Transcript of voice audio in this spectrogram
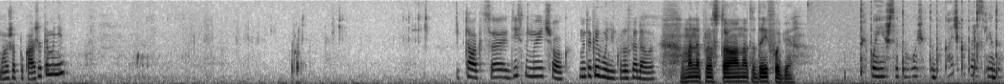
може покажете мені? Так, це дійсно маячок. Ми такий в уніку розглядали. У мене просто анатодеїфобія. Ти боїшся того, що тебе качка переслідує?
